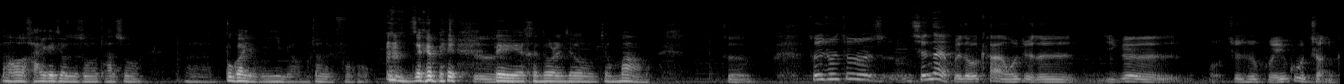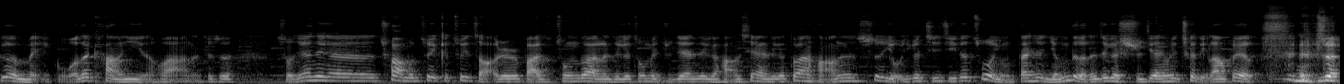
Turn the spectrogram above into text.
然后还有一个就是说，他说。呃，不管有没有疫苗，我们就得复工，这个被被很多人就就骂嘛。对，所以说就是现在回头看，我觉得一个就是回顾整个美国的抗疫的话呢，就是首先，这个 Trump 最最早就是把中断了这个中美之间这个航线，这个断航是有一个积极的作用，但是赢得的这个时间会彻底浪费了，是。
